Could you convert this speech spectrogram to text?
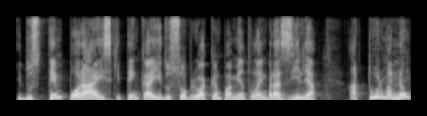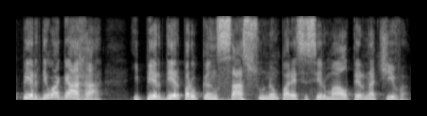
e dos temporais que têm caído sobre o acampamento lá em Brasília, a turma não perdeu a garra e perder para o cansaço não parece ser uma alternativa.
